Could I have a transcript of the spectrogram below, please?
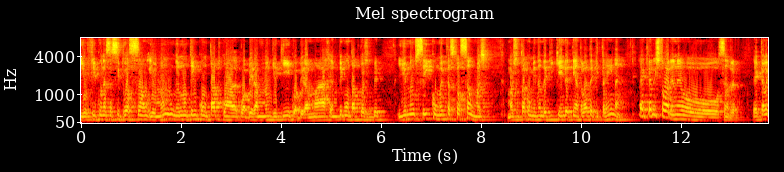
e eu fico nessa situação, eu não, eu não tenho contato com a, com a beira-mangue aqui, com a beira-mar, eu não tenho contato com as... E eu não sei como é que está a situação, mas, mas tu está combinando aqui que ainda tem atleta que treina. É aquela história, né, ô, Sandra? É aquela,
